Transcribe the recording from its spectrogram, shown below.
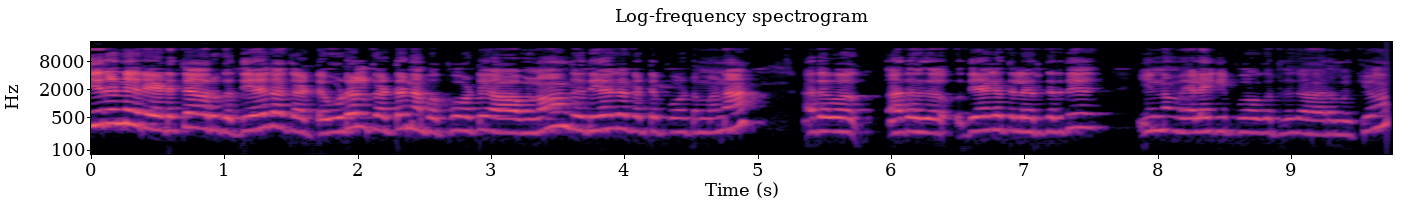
திருநீர் எடுத்து அவருக்கு தேக கட்டு உடல் கட்டை நம்ம போட்டு ஆகணும் அந்த தேக கட்டு போட்டோம்னா அது அது தேகத்தில் இருக்கிறது இன்னும் விலைக்கு போகிறதுக்கு ஆரம்பிக்கும்.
